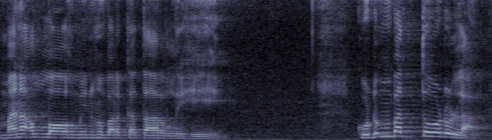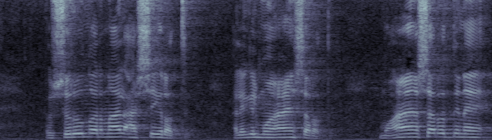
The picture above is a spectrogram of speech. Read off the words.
മന അള്ളാഹു മിൻഹു ബർക്കത്താർലിഹി കുടുംബത്തോടുള്ള ഉഷറു എന്ന് പറഞ്ഞാൽ അഷീറത്ത് അല്ലെങ്കിൽ മുഹാഷറത്ത് മുഹാഷറത്തിനെ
